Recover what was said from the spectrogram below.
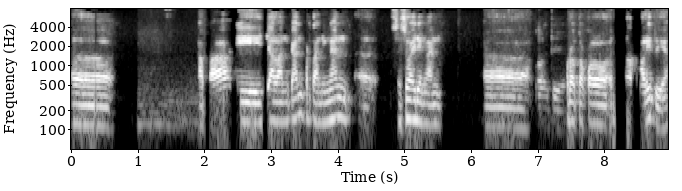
uh, apa dijalankan pertandingan uh, sesuai dengan uh, oh, itu ya. protokol normal itu ya.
